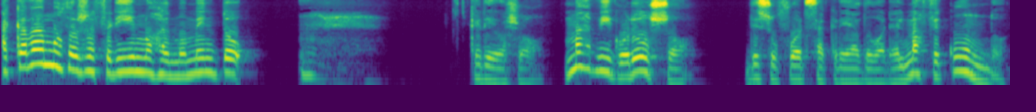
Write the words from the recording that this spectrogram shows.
Acabamos de referirnos al momento, creo yo, más vigoroso de su fuerza creadora, el más fecundo,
